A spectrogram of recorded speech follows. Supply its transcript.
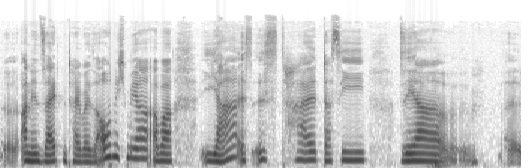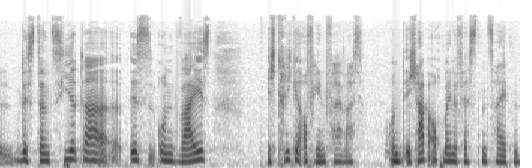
äh, an den Seiten teilweise auch nicht mehr. Aber ja, es ist halt, dass sie sehr äh, distanzierter ist und weiß, ich kriege auf jeden Fall was. Und ich habe auch meine festen Zeiten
